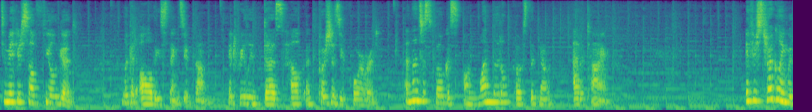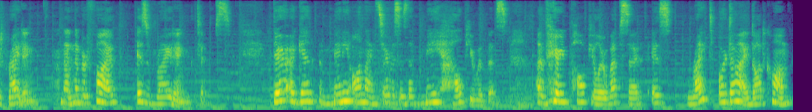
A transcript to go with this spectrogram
to make yourself feel good. Look at all these things you've done. It really does help and pushes you forward. And then just focus on one little post-it note at a time. If you're struggling with writing, then number five is writing tips. There are again many online services that may help you with this. A very popular website is writeordie.com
